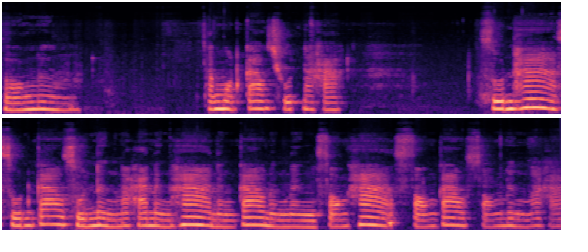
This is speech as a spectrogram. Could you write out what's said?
สองหนึ่งทั้งหมดเก้าชุดนะคะ ศูนย์ห้าศูนย์เก้าศูนย์หนึ่งนะคะหนึ่งห้าหนึ่งเก้าหนึ่งหนึ่งสองห้าสองเก้าสองหนึ่งนะคะ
